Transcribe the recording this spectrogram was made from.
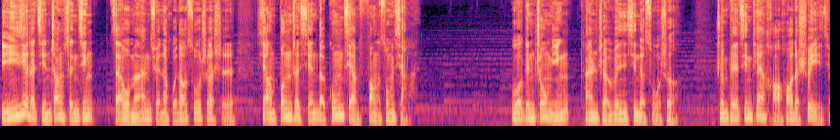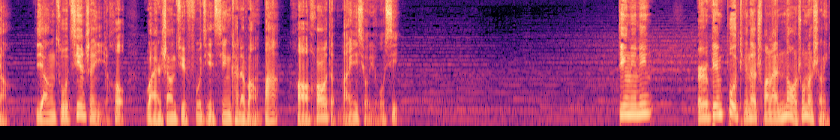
一夜的紧张神经，在我们安全的回到宿舍时，像绷着弦的弓箭放松下来。我跟周明看着温馨的宿舍，准备今天好好的睡一觉，养足精神以后，晚上去附近新开的网吧好好的玩一宿游戏。叮铃铃，耳边不停的传来闹钟的声音。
